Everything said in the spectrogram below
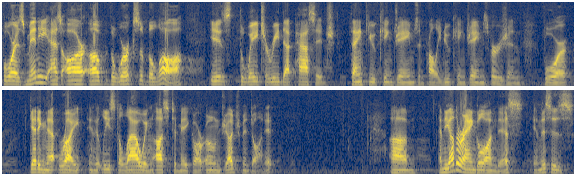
for as many as are of the works of the law, is the way to read that passage. Thank you, King James, and probably New King James Version, for getting that right and at least allowing us to make our own judgment on it. Um, and the other angle on this, and this is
